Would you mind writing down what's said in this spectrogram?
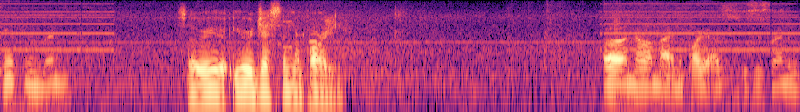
came from random. So you you were just in the party. Uh, no, I'm not in the party. I just, it's just random.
